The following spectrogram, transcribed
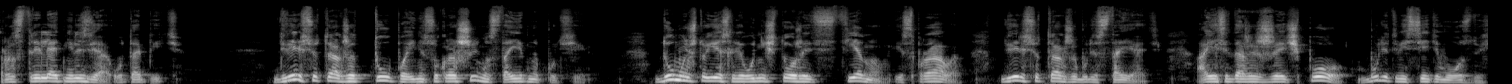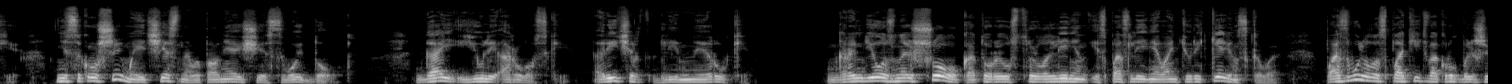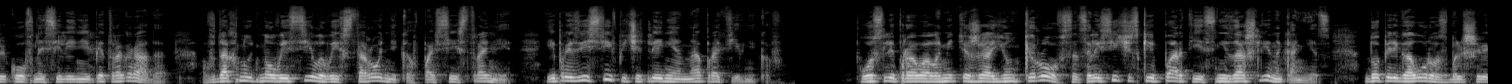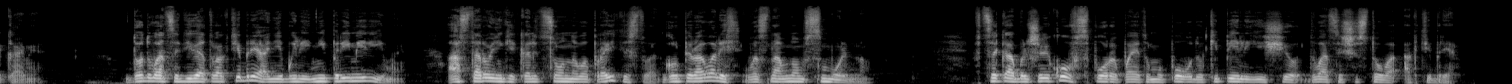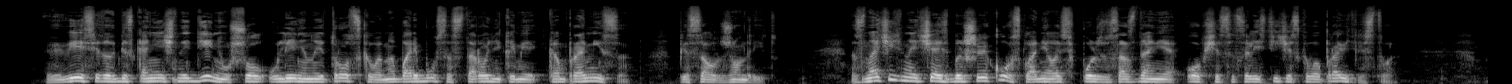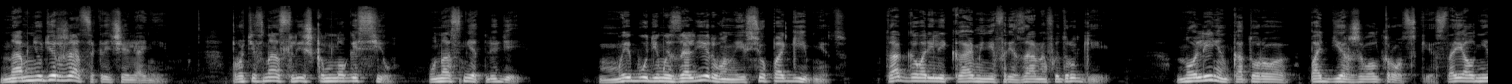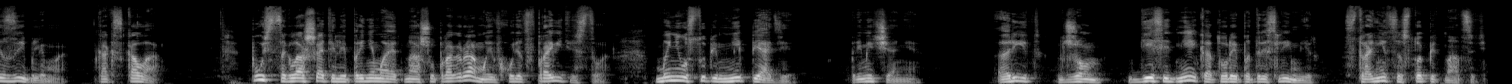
Расстрелять нельзя, утопить. Дверь все так же тупо и несокрушимо стоит на пути. Думаю, что если уничтожить стену и справа, дверь все так же будет стоять, а если даже сжечь пол, будет висеть в воздухе, несокрушимо и честно выполняющая свой долг. Гай Юлий Орловский. Ричард Длинные руки. Грандиозное шоу, которое устроил Ленин из последней авантюры Керенского, позволило сплотить вокруг большевиков население Петрограда, вдохнуть новые силы в их сторонников по всей стране и произвести впечатление на противников. После провала мятежа юнкеров социалистические партии снизошли, наконец, до переговоров с большевиками. До 29 октября они были непримиримы, а сторонники коалиционного правительства группировались в основном в Смольном. В ЦК большевиков споры по этому поводу кипели еще 26 октября. Весь этот бесконечный день ушел у Ленина и Троцкого на борьбу со сторонниками компромисса, писал Джон Рид. Значительная часть большевиков склонялась в пользу создания общесоциалистического правительства. «Нам не удержаться!» – кричали они. «Против нас слишком много сил. У нас нет людей. Мы будем изолированы, и все погибнет. Так говорили Каменев, Рязанов и другие. Но Ленин, которого поддерживал Троцкий, стоял незыблемо, как скала. Пусть соглашатели принимают нашу программу и входят в правительство. Мы не уступим ни пяди. Примечание. Рид, Джон. Десять дней, которые потрясли мир. Страница 115.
